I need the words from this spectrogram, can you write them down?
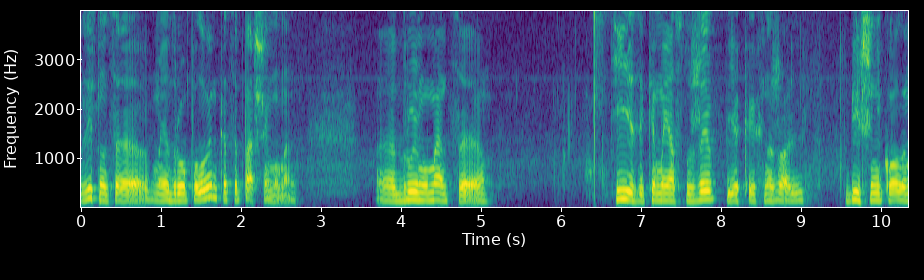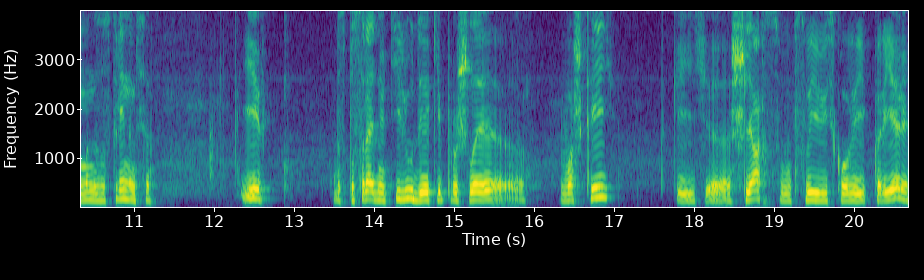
Звісно, це моя друга половинка, це перший момент. Е, Другий момент це ті, з якими я служив, яких, на жаль, більше ніколи ми не зустрінемося. І безпосередньо ті люди, які пройшли е, важкий такий е, шлях в своїй військовій кар'єрі.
